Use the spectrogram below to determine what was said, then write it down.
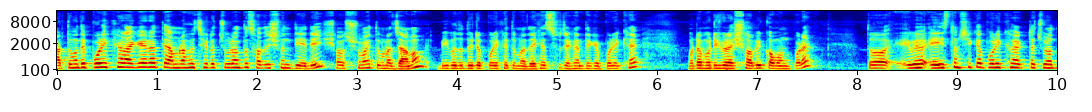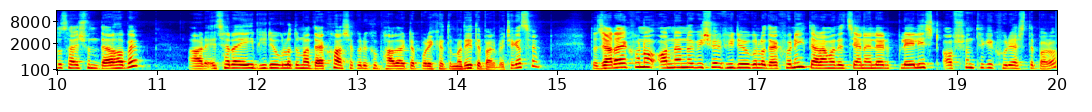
আর তোমাদের পরীক্ষার আগের রাতে আমরা হচ্ছে এটা চূড়ান্ত সাজেশন দিয়ে দিই। সবসময় তোমরা জানো, বিগত দুইটা পরীক্ষা তোমরা দেখেছ, যেখান থেকে পরীক্ষায় মোটামুটি প্রায় সবই কমন পড়ে। তো এই ইসলাম শিক্ষা পরীক্ষা একটা চূড়ান্ত সাজেশন দেওয়া হবে। আর এছাড়া এই ভিডিওগুলো তোমরা দেখো, আশা করি খুব ভালো একটা পরীক্ষা তোমরা দিতে পারবে, ঠিক আছে? তো যারা এখনও অন্যান্য বিষয়ের ভিডিওগুলো দেখোনি, তারা আমাদের চ্যানেলের প্লেলিস্ট অপশন থেকে ঘুরে আসতে পারো।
